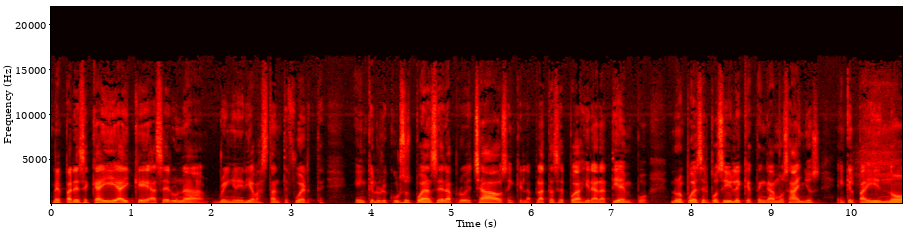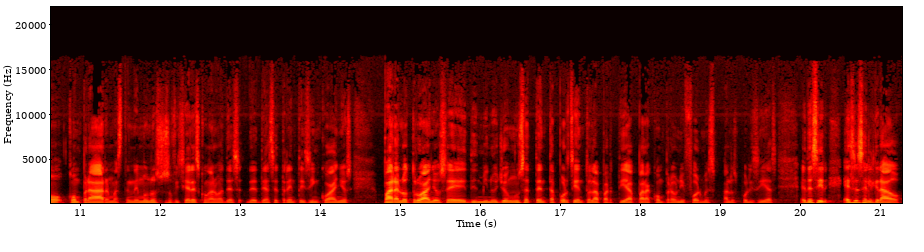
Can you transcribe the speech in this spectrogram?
Me, parece que ahí hay que hacer una reingeniería bastante fuerte. En que los recursos puedan ser aprovechados, en que la plata se pueda girar a tiempo. No puede ser posible que tengamos años en que el país no compra armas, tenemos nuestros oficiales con armas desde hace 35 años. Para el otro año se disminuyó en un 70% la partida para compra de uniformes a los policías. Es decir, ese es el grado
